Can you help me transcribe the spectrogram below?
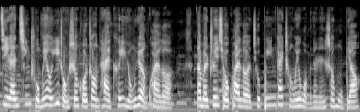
既然清楚没有一种生活状态可以永远快乐，那么追求快乐就不应该成为我们的人生目标。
